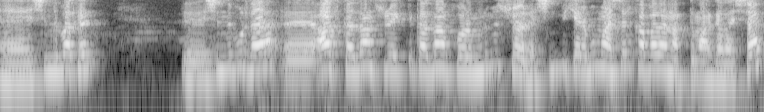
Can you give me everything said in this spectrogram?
E, şimdi bakın e, şimdi burada e, az kazan sürekli kazan formülümüz şöyle. Şimdi bir kere bu maçları kafadan attım arkadaşlar.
